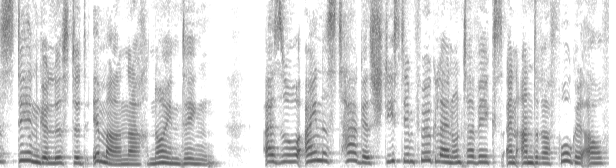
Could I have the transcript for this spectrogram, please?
ist, den gelüstet immer nach neuen Dingen. Also eines Tages stieß dem Vöglein unterwegs ein anderer Vogel auf,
